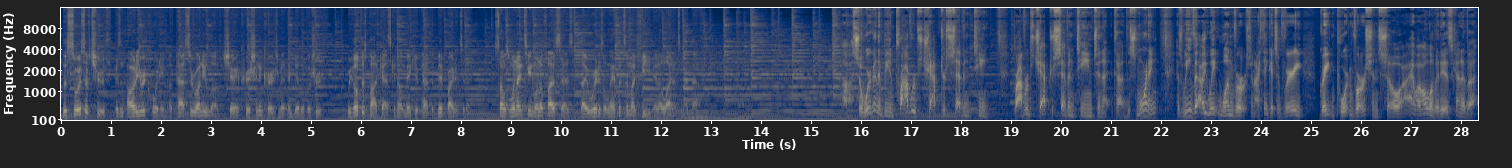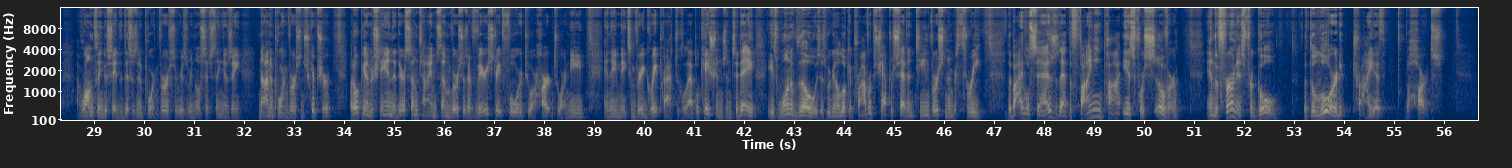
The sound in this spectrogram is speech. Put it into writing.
The Source of Truth is an audio recording of Pastor Ronnie Love sharing Christian encouragement and biblical truth. We hope this podcast can help make your path a bit brighter today. Psalms 119, 105 says, Thy word is a lamp unto my feet and a light unto my path. Uh, so we're going to be in Proverbs chapter 17. Proverbs chapter 17 tonight, uh, this morning as we evaluate one verse. And I think it's a very great, important verse. And so I, all of it is kind of a, a wrong thing to say that this is an important verse. There is really no such thing as a non important verse in Scripture. But I hope you understand that there are sometimes some verses are very straightforward to our heart and to our need, and they make some very great practical applications. And today is one of those as we're going to look at Proverbs chapter 17, verse number 3. The Bible says that the fining pot is for silver and the furnace for gold, but the Lord trieth the hearts.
